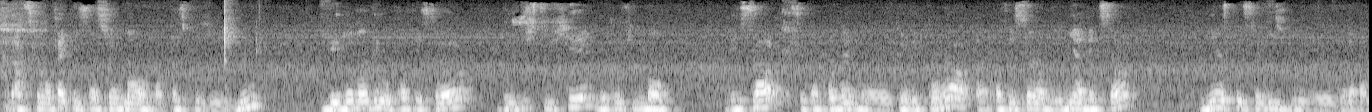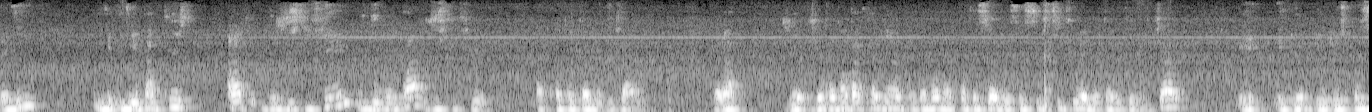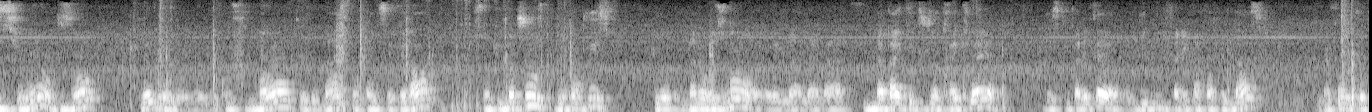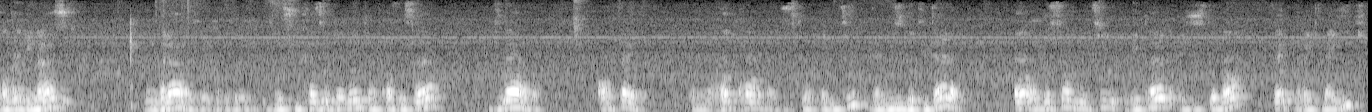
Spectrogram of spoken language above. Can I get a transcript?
parce qu'en fait, essentiellement, d'après ce que j'ai lu, il est demandé aux professeurs de justifier le confinement. Mais ça, c'est un problème euh, théorique pour moi. Un professeur n'est ni un médecin, ni un spécialiste de, la maladie. Il n'est pas plus apte de justifier ou de ne pas justifier un protocole médical. Voilà. Je ne comprends pas très bien qu'on demande à un professeur de se substituer à une autorité médicale et, de, se positionner en disant que le, confinement, que le masque, enfin, etc., sont une bonne chose. D'autant plus malheureusement, euh, il n'a pas été toujours très clair de ce qu'il fallait faire. Au début, il fallait pas porter de masque. Maintenant, il faut porter des masques. Donc voilà, je, suis très étonné qu'un professeur doive en fait euh, reprendre un discours politique d'un ministre de tutelle. Or, me semble-t-il, l'école est justement faite pour être laïque,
